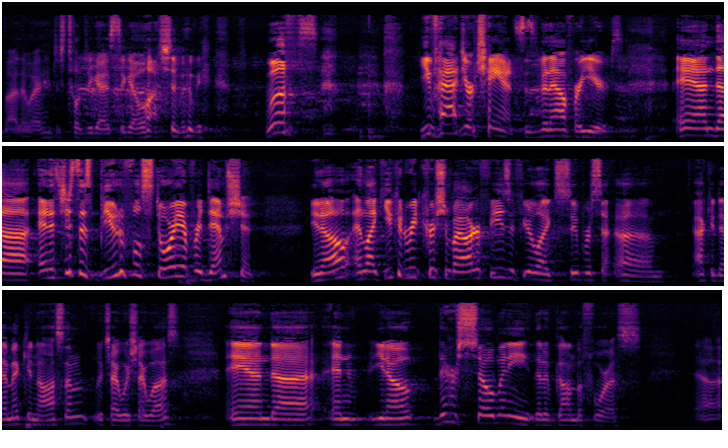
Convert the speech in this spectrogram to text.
by the way, I just told you guys to go watch the movie. Whoops. You've had your chance. It's been out for years. And, uh, and it's just this beautiful story of redemption, you know? And like you could read Christian biographies if you're like super um, academic and awesome, which I wish I was. And, uh, and, you know, there are so many that have gone before us uh,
